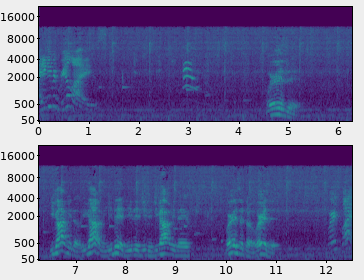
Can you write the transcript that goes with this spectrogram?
I didn't even realize. Where is it? You got me though. You got me. You did. You did. You did. You got me, Dave. Where is it though? Where is it? Where's what?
